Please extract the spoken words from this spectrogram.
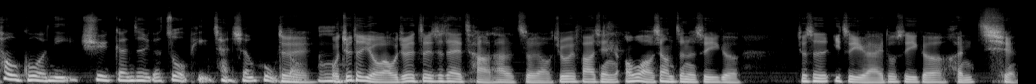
透过你去跟这个作品产生互动，对，我觉得有啊。我觉得这次在查他的资料，就会发现哦，我好像真的是一个，就是一直以来都是一个很浅，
